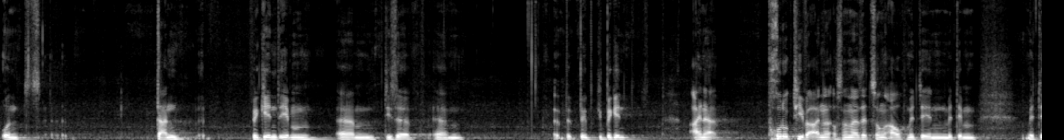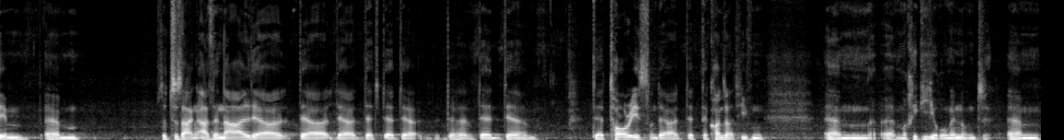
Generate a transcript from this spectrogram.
und dann beginnt eben ähm, diese ähm, be beginnt eine produktive Auseinandersetzung auch mit, den, mit dem, mit dem ähm, sozusagen Arsenal der, der, der, der, der, der, der, der, der Tories und der, der, der Konservativen ähm, ähm, Regierungen. Und ähm,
